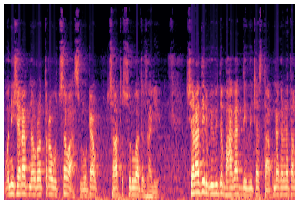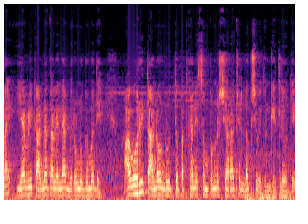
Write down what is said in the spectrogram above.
वणी शहरात नवरात्र उत्सवास मोठ्या उत्साहात सुरुवात झाली शहरातील विविध भागात देवीच्या स्थापना करण्यात आला यावेळी काढण्यात आलेल्या मिरवणुकीमध्ये अघोरी तांडव नृत्य पथकाने संपूर्ण शहराचे लक्ष वेधून घेतले होते.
